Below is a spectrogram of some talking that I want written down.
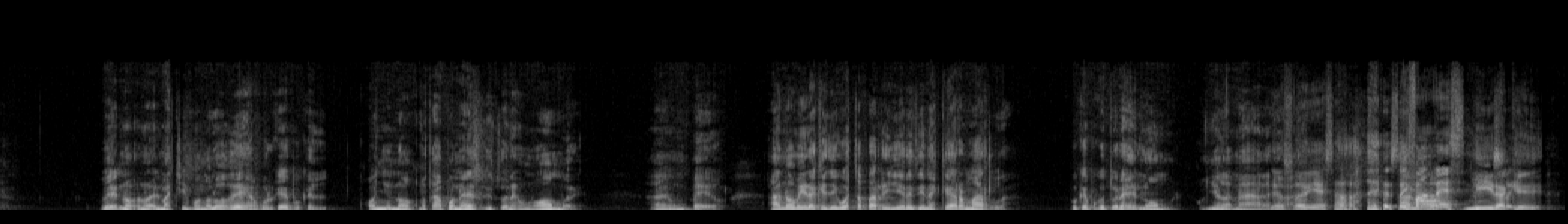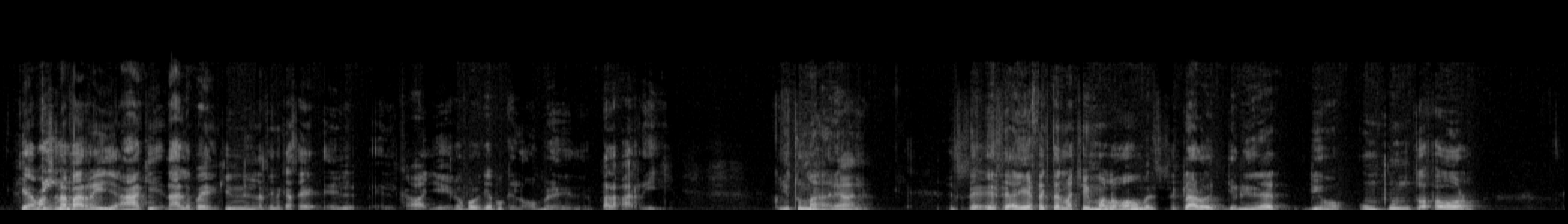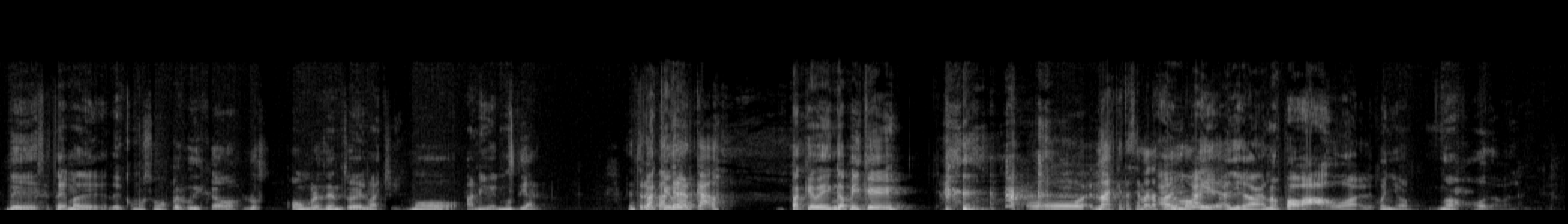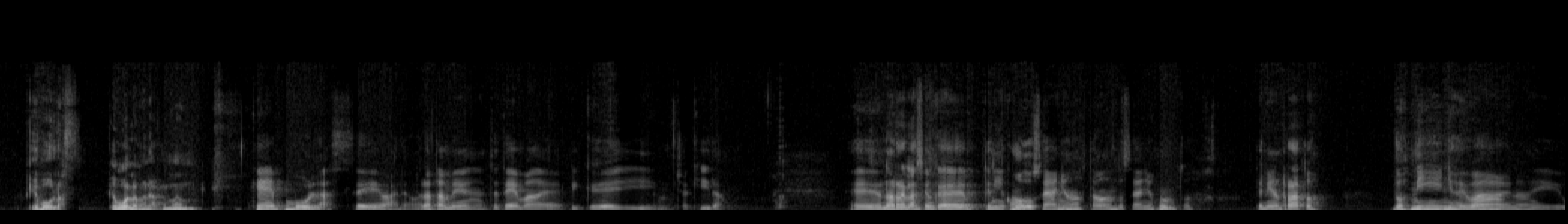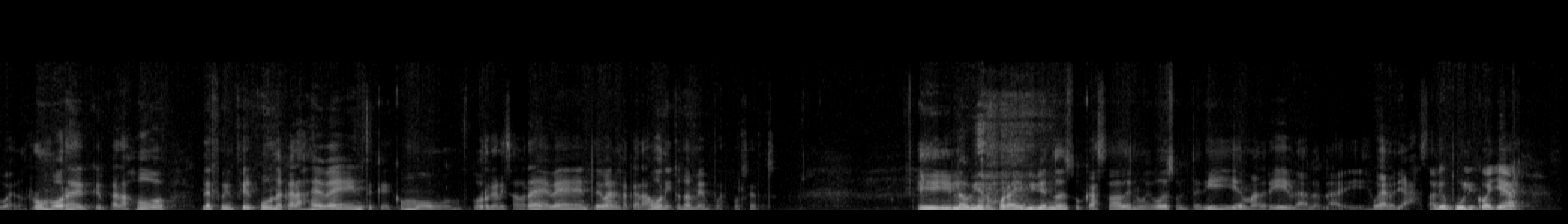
¿Ves? No, no, el machismo no los deja. ¿Por qué? Porque el coño, no, ¿cómo te vas a poner eso si tú eres un hombre? Ah, es un pedo. Ah, no, mira, que llegó esta parrillera y tienes que armarla. ¿Por qué? Porque tú eres el hombre. Coño, la madre. Yo soy esa, soy Ah, fan no, de eso. Mira, Soy- que, que vamos a hacer Team. una parrilla. Ah, aquí, dale, pues, ¿quién la tiene que hacer? El, el caballero. ¿Por qué? Porque los hombres para la parrilla. Coño, tu madre, ¿vale? Entonces, Sí. ese- ahí afecta el machismo a los hombres. Entonces, claro, Johnny Depp dio un punto a favor de ese tema, de, de cómo somos perjudicados los hombres dentro del machismo a nivel mundial. Dentro del pa' patriarcado. Para que venga Piqué Oh, no, es que esta semana fue a, muy a- movida. a llevarnos para abajo, vale, coño. No joda, vale. Qué bolas. Qué bolas, María Fernanda. Qué bolas, vale. Ahora también este tema de Piqué y Shakira. Eh, una relación que tenían como 12 años, ¿no? estaban 12 años juntos. Tenían ratos. Dos niños y vaina. Y bueno, rumores de que el carajo le fue infiel con una caraja de 20, que es como organizadora de eventos, y bueno, la caraja bonita también, pues, por cierto. Y lo vieron por ahí viviendo en su casa de nuevo de soltería en Madrid, bla, bla, bla. Y bueno, ya, salió público ayer,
